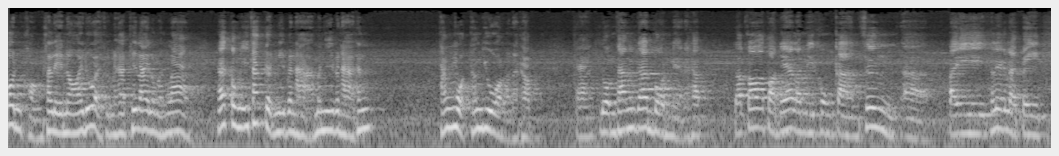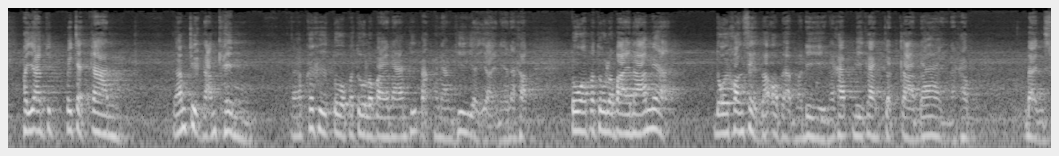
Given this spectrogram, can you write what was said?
ต้นของทะเลน้อยด้วยถูกไหมครับที่ไล่ลงมาข้างล่าง และตรงนี้ถ้าเกิดมีปัญหามันมีปัญหาทั้งทั้งหมดทั้งยวงนะครับรวมทั้งด้านบนเนี่ยนะครับ แล้วก็ตอนนี้เรามีโครงการซึ่งไปเขาเรียกอะไรไปพยายามจะไปจัดการน้ำจืดน้ำเค็มนะครับก็คือตัวประตูระบายน้ำที่ปากพนังที่ใหญ่ๆเนี่ยนะครับ ตัวประตูระบายน้ำเนี่ยโดยคอนเซ็ปต์เราออกแบบมาดีนะครับ มีการจัดการได้นะครับ แบ่งโซ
